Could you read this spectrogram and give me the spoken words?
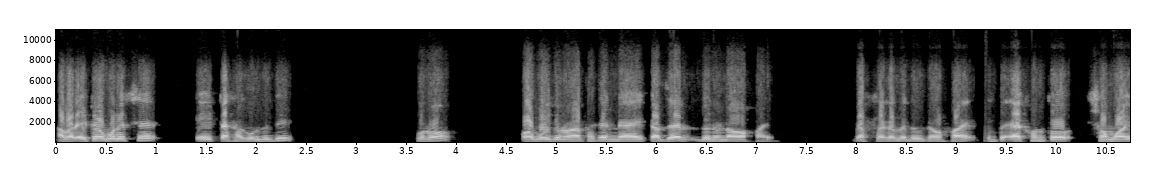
আবার এটাও বলেছে এই টাকাগুলো যদি কোনো অবৈধ না থাকে, ন্যায় কাজের জন্য নেওয়া হয়, ব্যবসা কাজের জন্য নেওয়া হয়। কিন্তু এখন তো সময়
